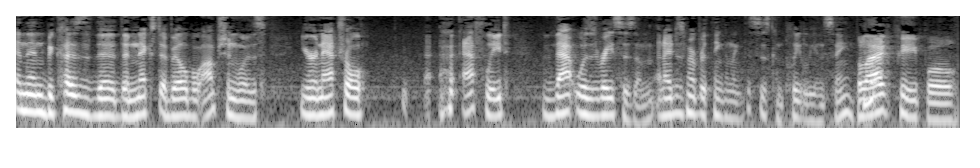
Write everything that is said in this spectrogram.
And then because the the next available option was you're a natural athlete that was racism. And i just remember thinking like this is completely insane. Black people,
